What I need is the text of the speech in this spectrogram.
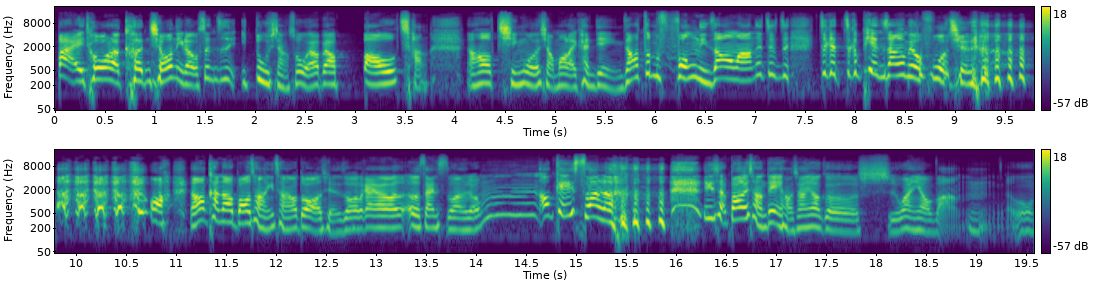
拜托了，恳求你了。我甚至一度想说，我要不要包场，然后请我的小猫来看电影。你知道这么疯，你知道吗？那这这这个这个片商又没有付我钱。哇！然后看到包场一场要多少钱的时候，大概要二三十万的时候，嗯，OK，算了，一场包一场电影好像要个十万要吧？嗯，我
